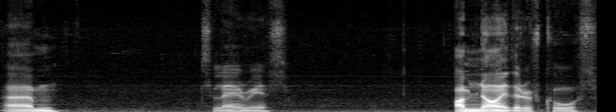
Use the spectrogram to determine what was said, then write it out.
Um, it's hilarious. I'm neither, of course.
